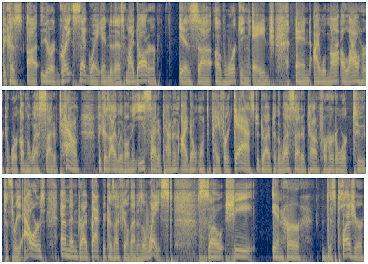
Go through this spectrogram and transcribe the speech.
because uh, you're a great segue into this. My daughter is uh, of working age, and I will not allow her to work on the west side of town because I live on the east side of town, and I don't want to pay for gas to drive to the west side of town for her to work two to three hours and then drive back because I feel that is a waste. So she, in her displeasure,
